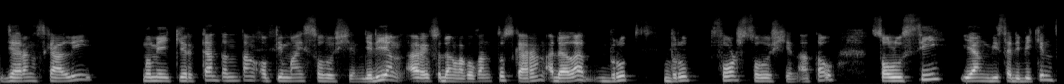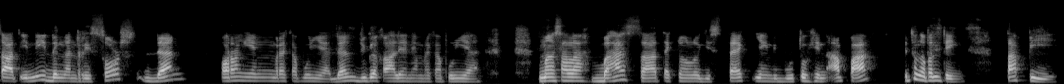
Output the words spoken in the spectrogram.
jarang sekali memikirkan tentang optimize solution. Jadi yang Arif sedang lakukan itu sekarang adalah brute brute force solution atau solusi yang bisa dibikin saat ini dengan resource dan orang yang mereka punya dan juga keahlian yang mereka punya. Masalah bahasa, teknologi stack yang dibutuhin apa itu nggak penting. Tapi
